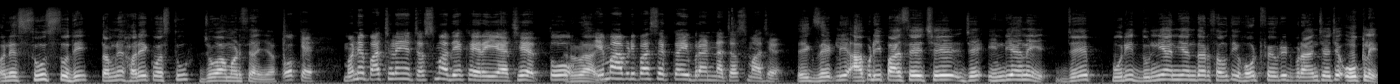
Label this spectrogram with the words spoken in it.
અને શૂઝ સુધી તમને હરેક વસ્તુ જોવા મળશે અહીંયા. ઓકે મને પાછળ અહીંયા ચશ્મા દેખાઈ રહ્યા છે તો એમાં આપણી પાસે કઈ બ્રાન્ડના ચશ્મા છે? એક્ઝેક્ટલી આપણી પાસે છે જે ઇન્ડિયા નહીં જે પૂરી દુનિયાની અંદર સૌથી હોટ ફેવરિટ બ્રાન્ડ છે છે ઓકલી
